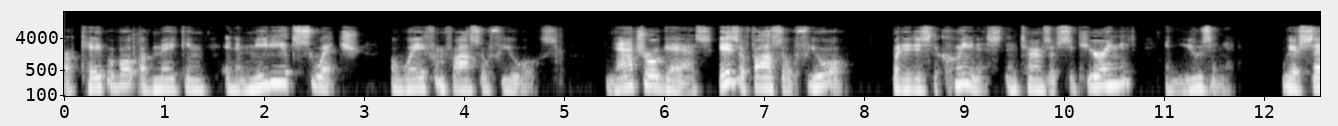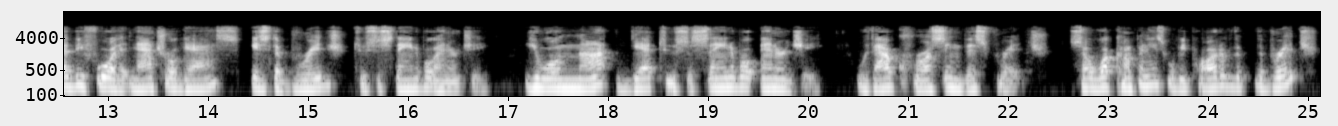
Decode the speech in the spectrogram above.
are capable of making an immediate switch away from fossil fuels. Natural gas is a fossil fuel, but it is the cleanest in terms of securing it and using it. We have said before that natural gas is the bridge to sustainable energy. You will not get to sustainable energy without crossing this bridge. So, what companies will be part of the, the bridge?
